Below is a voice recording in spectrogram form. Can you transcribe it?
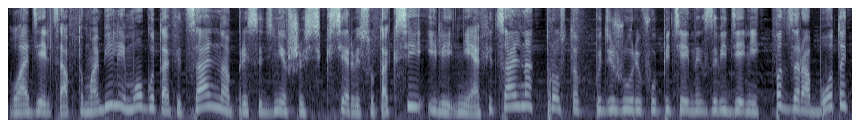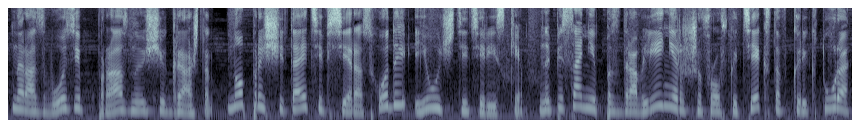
Владельцы автомобилей могут официально, присоединившись к сервису такси или неофициально, просто подежурив у питейных заведений, подзаработать на развозе празднующих граждан. Но просчитайте все расходы и учтите риски. Написание поздравлений, расшифровка текстов, корректура.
